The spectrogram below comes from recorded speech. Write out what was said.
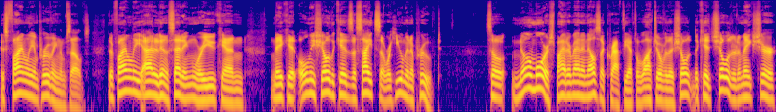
is finally improving themselves they're finally added in a setting where you can make it only show the kids the sites that were human approved. So no more Spider-Man and Elsa crap. You have to watch over their shoulder, the kid's shoulder, to make sure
